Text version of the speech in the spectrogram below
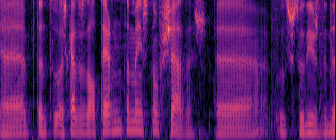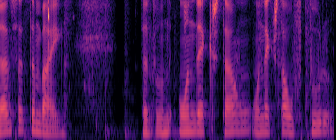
Uh, portanto, as casas de alterno também estão fechadas. Uh, os estúdios de dança também. Portanto, onde- é que estão, onde é que está o futuro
